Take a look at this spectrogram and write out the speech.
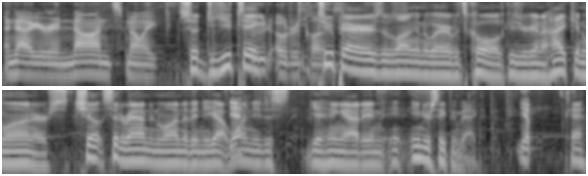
and now you're in non-smelly. So do you take Food odor clothes. two pairs of long underwear if it's cold because you're going to hike in one or chill, sit around in one, and then you got Yeah. one you just you hang out in, in in your sleeping bag. Yep. Okay,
